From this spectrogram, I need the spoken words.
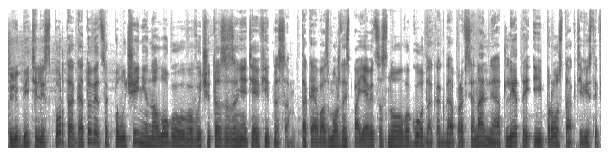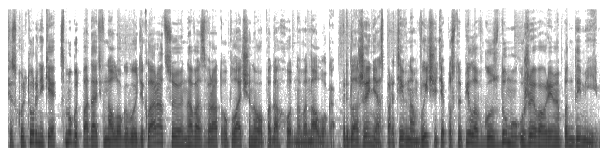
Любители спорта готовятся к получению налогового вычета за занятия фитнесом. Такая возможность появится с нового года, когда профессиональные атлеты и просто активисты-физкультурники смогут подать в налоговую декларацию на возврат уплаченного подоходного налога. Предложение о спортивном вычете поступило в Госдуму уже во время пандемии.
